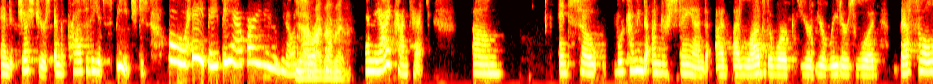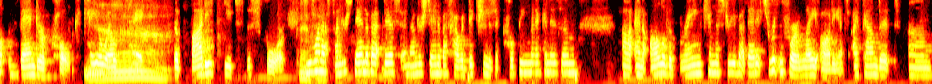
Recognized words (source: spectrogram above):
and gestures and the prosody of speech just oh hey baby how are you you know yeah right, right right and the eye contact um, and so we're coming to understand I, I love the work your, your readers would Bessel van der Kolk, K O L K. The body keeps the score. Fantastic. You want to understand about this and understand about how addiction is a coping mechanism uh, and all of the brain chemistry about that. It's written for a lay audience. I found it um,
